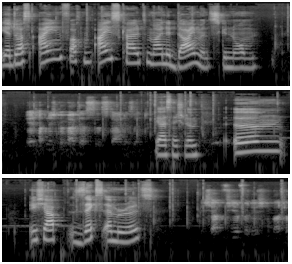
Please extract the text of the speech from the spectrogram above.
Ja, du hast einfach eiskalt meine Diamonds genommen. Ja, ich habe nicht gehört, dass es deine sind. Ja, ist nicht schlimm. Ähm, ich habe sechs Emeralds. Ich habe vier für dich. Warte.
